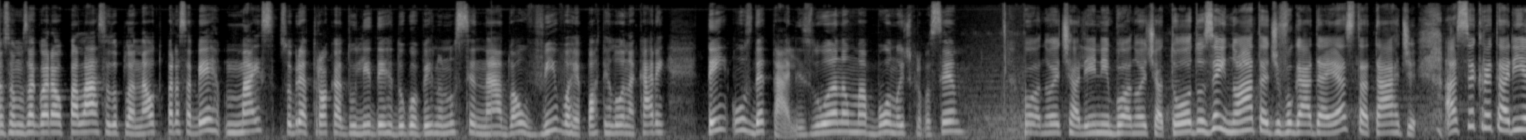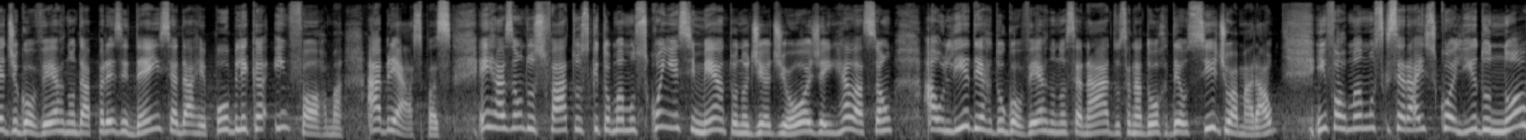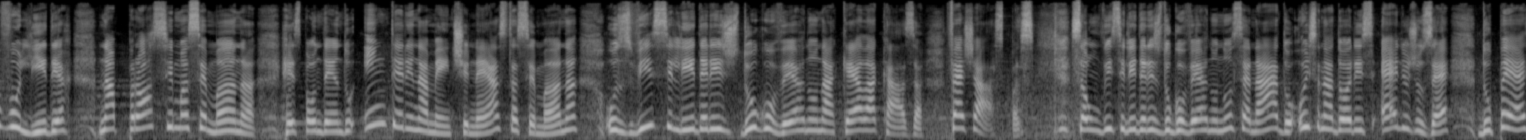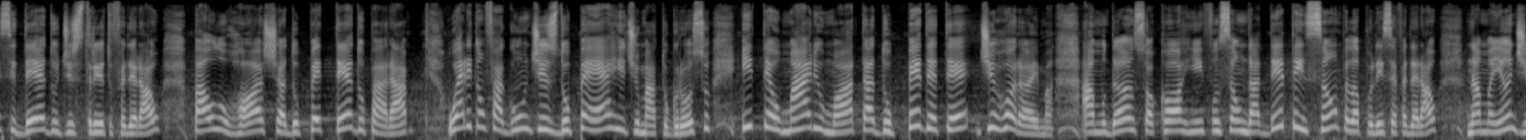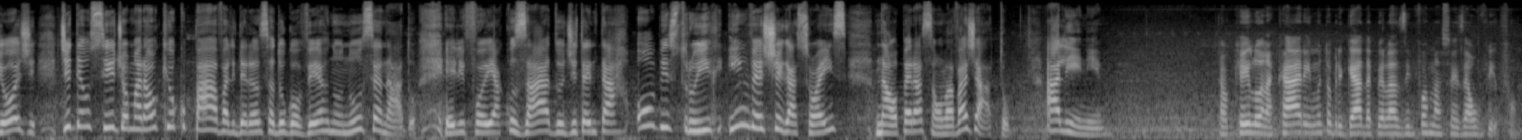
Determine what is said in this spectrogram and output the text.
Nós vamos agora ao Palácio do Planalto para saber mais sobre a troca do líder do governo no Senado. Ao vivo, a repórter Luana Karen tem os detalhes. Luana, uma boa noite para você. Boa noite, Aline. Boa noite a todos. Em nota divulgada esta tarde, a Secretaria de Governo da Presidência da República informa, abre aspas, em razão dos fatos que tomamos conhecimento no dia de hoje em relação ao líder do governo no Senado, o senador Delcídio Amaral, informamos que será escolhido novo líder na próxima semana, respondendo interinamente nesta semana os vice-líderes do governo naquela casa. Fecha aspas. São vice-líderes do governo no Senado os senadores Hélio José, do PSD do Distrito Federal, Paulo Rocha, do PT do Pará, Wellington Fagundes, do PR de Mato Grosso e Teomário Mota, do PDT de Roraima. A mudança ocorre em função da detenção pela Polícia Federal na manhã de hoje de Delcídio Amaral, que ocupava a liderança do governo no Senado. Ele foi acusado de tentar obstruir investigações na Operação Lava Jato. Aline. Tá ok, Luana Karen, muito obrigada pelas informações ao vivo.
